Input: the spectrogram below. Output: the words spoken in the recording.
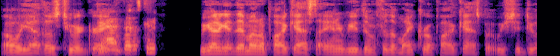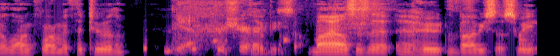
Oh yeah, those two are great. Yeah, that's gonna. We got to get them on a podcast. I interviewed them for the micro podcast, but we should do a long form with the two of them. Yeah. For sure. That'd be So, Miles is a, a hoot, and Bobby's so sweet.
